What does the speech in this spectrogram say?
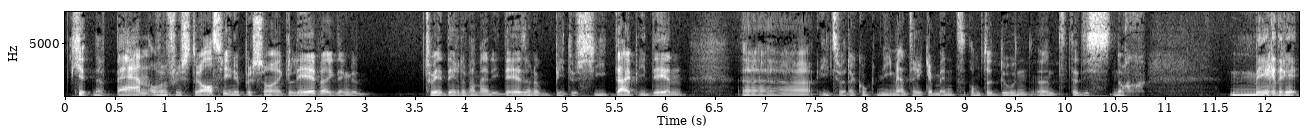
je hebt een pijn of een frustratie in je persoonlijk leven. Ik denk dat twee derde van mijn ideeën zijn ook B2C-type ideeën. Eh, iets wat ik ook niemand recommend om te doen. Want dat is nog meerdere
